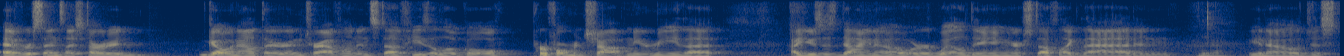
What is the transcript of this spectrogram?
ever since I started going out there and traveling and stuff. He's a local performance shop near me that I use as dyno or welding or stuff like that and Yeah. you know, just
